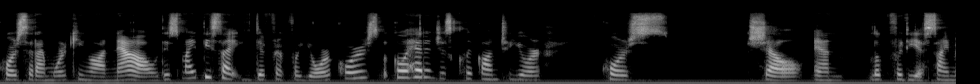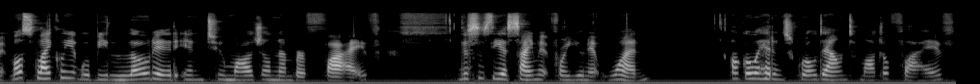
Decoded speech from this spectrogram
course that I'm working on now. This might be slightly different for your course, but go ahead and just click onto your course shell and look for the assignment. Most likely it will be loaded into module number 5. This is the assignment for unit 1. I'll go ahead and scroll down to module 5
